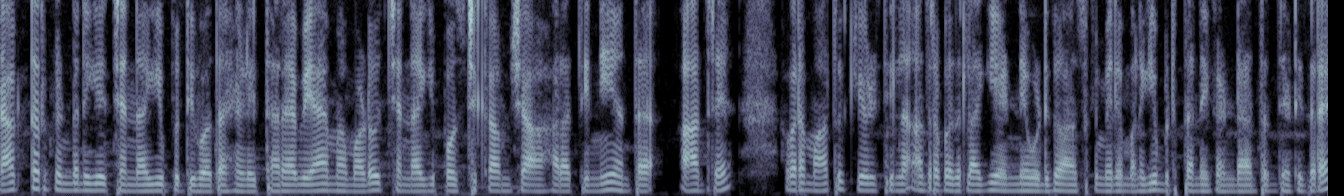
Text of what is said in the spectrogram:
ಡಾಕ್ಟರ್ ಗಂಡನಿಗೆ ಚೆನ್ನಾಗಿ ಬುದ್ಧಿವಾದ ಹೇಳಿದ್ದಾರೆ. ವ್ಯಾಯಾಮ ಮಾಡು, ಚೆನ್ನಾಗಿ ಪೌಷ್ಟಿಕಾಂಶ ಆಹಾರ ತಿನ್ನಿ ಅಂತ. ಆದರೆ ಅವರ ಮಾತು ಕೇಳ್ತಿಲ್ಲ. ಅದರ ಬದಲಾಗಿ ಎಣ್ಣೆ ಹೊಡೆದು ಹಾಸಿಗೆ ಮೇಲೆ ಮಲಗಿ ಬಿಡ್ತಾನೆ ಗಂಡ ಅಂತಂದು ಹೇಳಿದ್ದಾರೆ.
